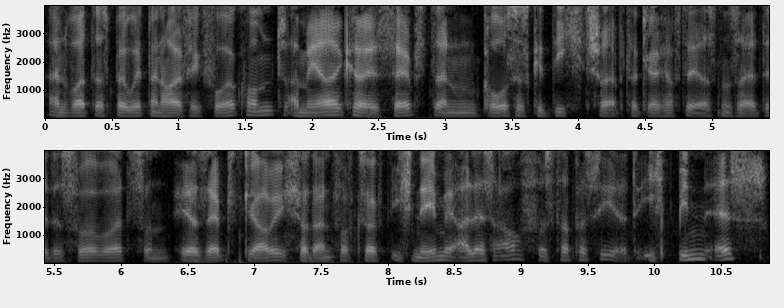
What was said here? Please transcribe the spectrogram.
ein Wort, das bei Whitman häufig vorkommt. Amerika ist selbst ein großes Gedicht, schreibt er gleich auf der ersten Seite des Vorworts. Und er selbst, glaube ich, hat einfach gesagt, ich nehme alles auf, was da passiert. Ich bin es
